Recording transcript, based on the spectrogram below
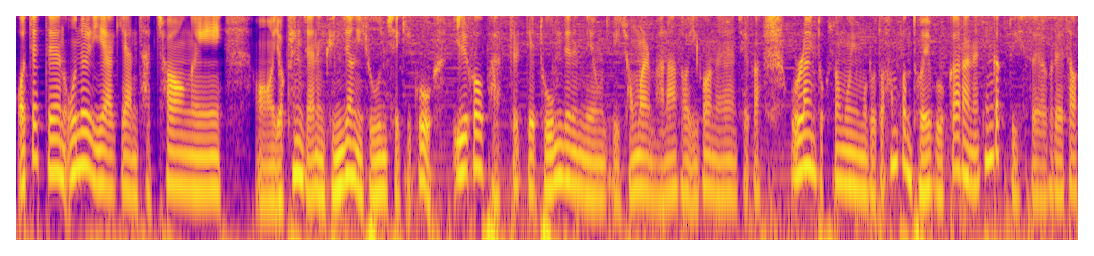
어쨌든 오늘 이야기한 자청의 어, 역행자는 굉장히 좋은 책이고 읽어봤을 때 도움되는 내용들이 정말 많아서 이거는 제가 온라인 독서 모임으로도 한 번 더 해볼까라는 생각도 있어요. 그래서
